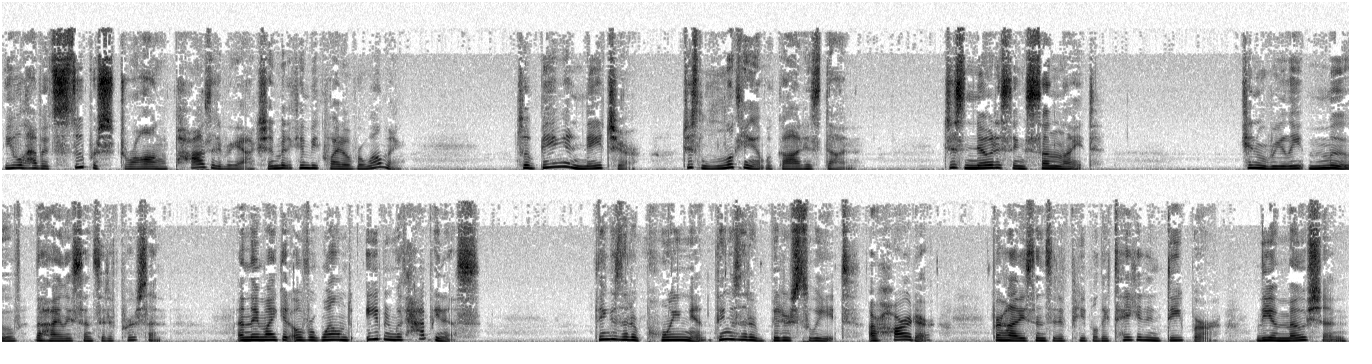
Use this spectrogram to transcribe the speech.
you will have a super strong positive reaction, but it can be quite overwhelming. So, being in nature, just looking at what God has done, just noticing sunlight can really move the highly sensitive person. And they might get overwhelmed even with happiness. Things that are poignant, things that are bittersweet, are harder for highly sensitive people. They take it in deeper. The emotion,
